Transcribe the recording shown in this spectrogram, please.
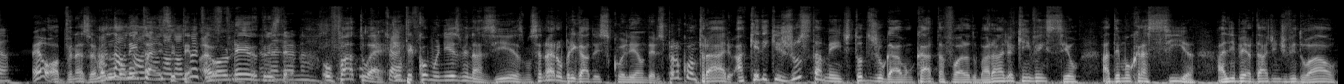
nazismo é é óbvio, né? Zé? Mas Ah, eu não vou nem entrar nesse não, tema. é Eu nem entro nesse tema. O fato é, entre comunismo e nazismo, você não era obrigado a escolher um deles. Pelo contrário, aquele que justamente todos julgavam carta fora do baralho é quem venceu. A democracia, a liberdade individual,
